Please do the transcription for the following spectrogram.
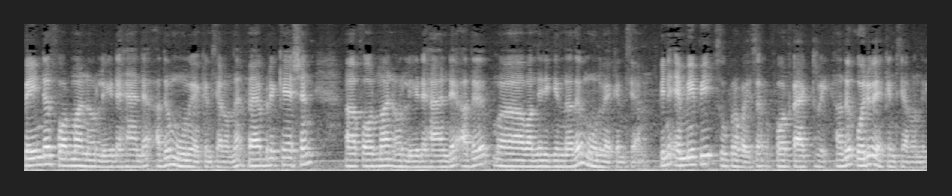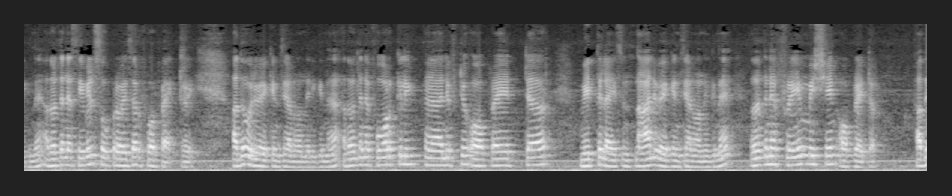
painter foreman or lead hand അത് മൂന്ന് വേക്കൻസിയാണ് ഒന്ന്. Fabrication foreman or lead hand അത് വന്നിരിക്കുന്നത് മൂന്ന് വേക്കൻസിയാണ് പിന്നെ M E P supervisor for factory അത് ഒരു വേക്കൻസിയാണ് വന്നിരിക്കുന്നത്. അതുപോലെ തന്നെ സിവിൽ സൂപ്പർവൈസർ ഫോർ ഫാക്ടറി അത് ഒരു വേക്കൻസിയാണ് വന്നിരിക്കുന്നത്. അതുപോലെ തന്നെ ഫോർക്ക് ലിഫ്റ്റ് ഓപ്പറേറ്റർ വിത്ത് ലൈസൻസ് നാല് വേക്കൻസിയാണ് വന്നിരിക്കുന്നത്. അതുപോലെ തന്നെ ഫ്രെയിം മെഷീൻ ഓപ്പറേറ്റർ അത്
